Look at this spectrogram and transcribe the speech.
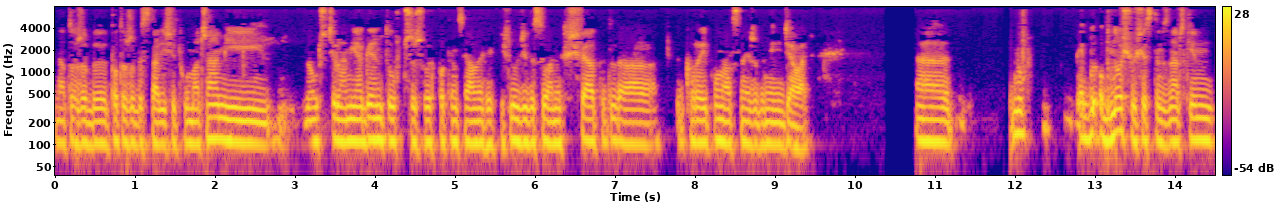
na to, żeby, po to, żeby stali się tłumaczami, nauczycielami agentów, przyszłych potencjalnych jakichś ludzi wysyłanych w świat dla Korei Północnej, żeby mieli działać. E, no, jakby obnosił się z tym znaczkiem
